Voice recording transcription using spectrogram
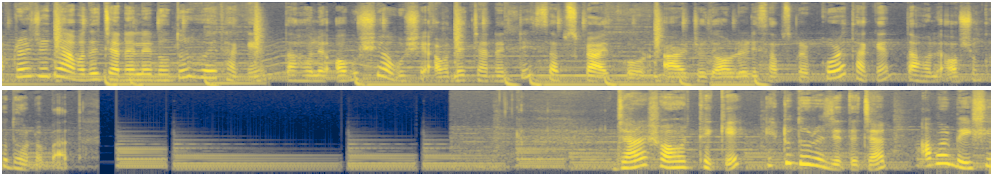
আপনারা যদি আমাদের চ্যানেলে নতুন হয়ে থাকেন, তাহলে অবশ্যই অবশ্যই আমাদের চ্যানেলটি সাবস্ক্রাইব করুন। আর যদি অলরেডি সাবস্ক্রাইব করে থাকেন, তাহলে অসংখ্য ধন্যবাদ। যারা শহর থেকে একটু দূরে যেতে চান, আবার বেশি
